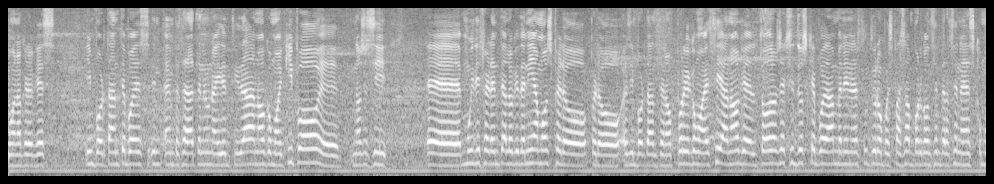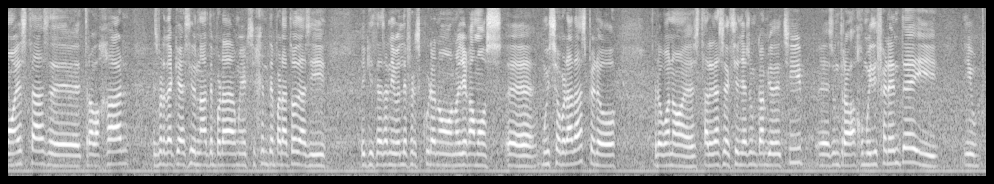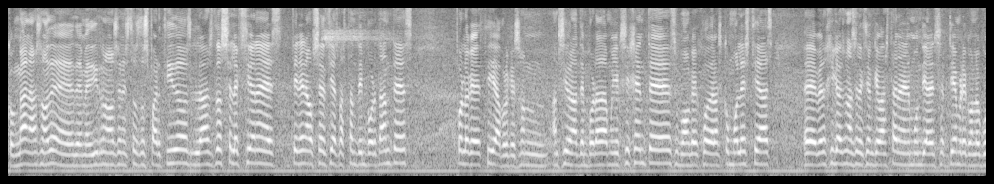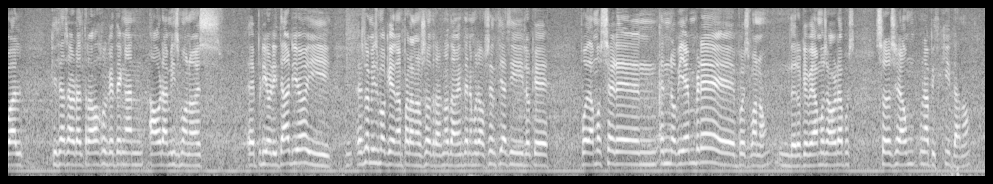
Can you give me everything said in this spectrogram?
Bueno, creo que es importante pues em- empezar a tener una identidad ¿no? como equipo, eh, no sé si eh, muy diferente a lo que teníamos, pero, pero es importante, ¿no? porque como decía, ¿no? que todos los éxitos que puedan venir en el futuro pues pasan por concentraciones como estas, trabajar. Es verdad que ha sido una temporada muy exigente para todas y, y quizás a nivel de frescura no, no llegamos eh, muy sobradas, pero, pero bueno, estar en la selección ya es un cambio de chip, es un trabajo muy diferente y, y con ganas ¿no? de, medirnos en estos dos partidos. Las dos selecciones tienen ausencias bastante importantes, por lo que decía, porque son, han sido una temporada muy exigente, supongo que hay jugadoras con molestias. Eh, Bélgica es una selección que va a estar en el Mundial en septiembre, con lo cual quizás ahora el trabajo que tengan ahora mismo no es eh, prioritario y es lo mismo que para nosotras, ¿no? también tenemos ausencias y lo que podamos ser en, noviembre, eh, pues bueno, de lo que veamos ahora, pues solo será un- una pizquita, ¿no?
